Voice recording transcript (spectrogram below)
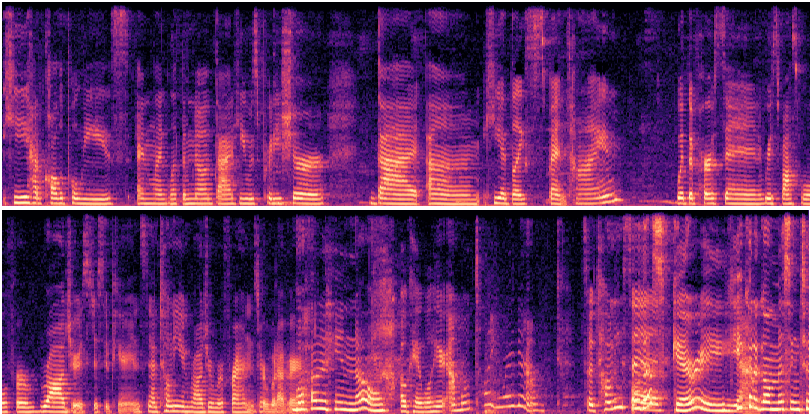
he had called the police and like let them know that he was pretty sure that um he had like spent time with the person responsible for Roger's disappearance. Now Tony and Roger were friends or whatever. Well, how did he know? Okay, well here I'm gonna tell you right now. So Tony Oh, said that's scary. He could have gone missing too.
